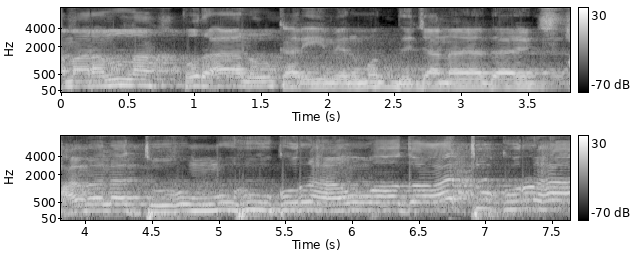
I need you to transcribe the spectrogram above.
আমার আল্লাহ কোরআনুল কারীমের মধ্যে জানায় দেয়। হামালাতু উম্মুহু কুরহা ওয়া দাআতু কুরহা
